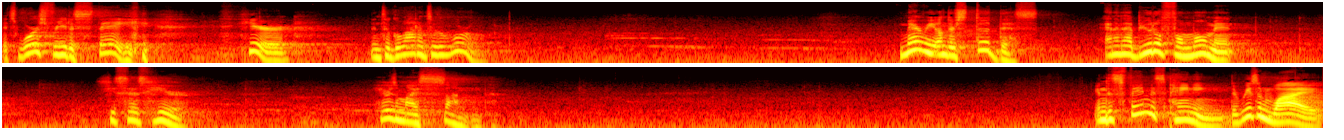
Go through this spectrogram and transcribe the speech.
It's worse for you to stay here than to go out into the world. Mary understood this. And in that beautiful moment, she says, Here, here's my son. In this famous painting, the reason why,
